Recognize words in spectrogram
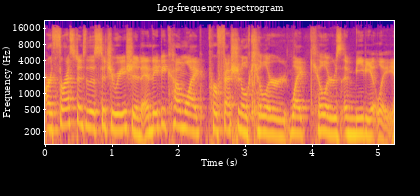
are thrust into this situation and they become like professional killer like killers immediately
